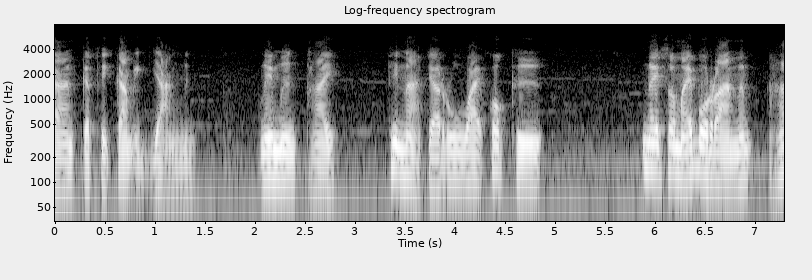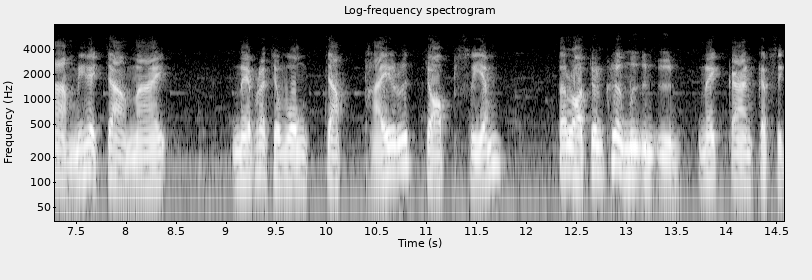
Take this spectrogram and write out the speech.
การกสิกรรมอีกอย่างหนึ่ง ในเมืองไทยที่น่าจะรู้ไว้ก็คือ ในสมัยโบราณนั้น ห้ามไม่ให้เจ้านาย ในพระราชวงศ์จับไถหรือจอบเสียม ตลอดจนเครื่องมืออื่น ๆ ในการกสิ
